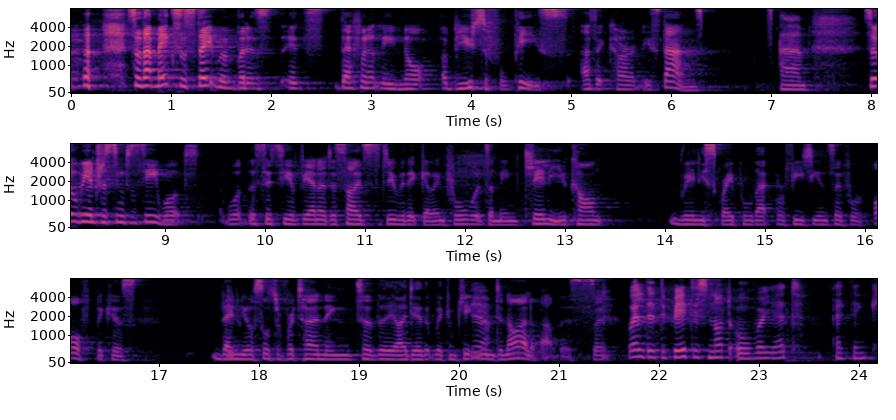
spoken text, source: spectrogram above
so that makes a statement, but it's, it's definitely not a beautiful piece as it currently stands. Um, so it will be interesting to see what, what the city of Vienna decides to do with it going forwards. I mean, clearly you can't really scrape all that graffiti and so forth off because then you're sort of returning to the idea that we're completely yeah. in denial about this. So. Well, the debate is not over yet, I think.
